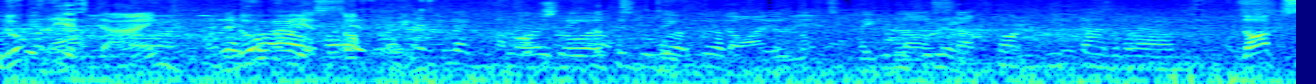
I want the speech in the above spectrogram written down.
Nobody is dying. Nobody is suffering. Lots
